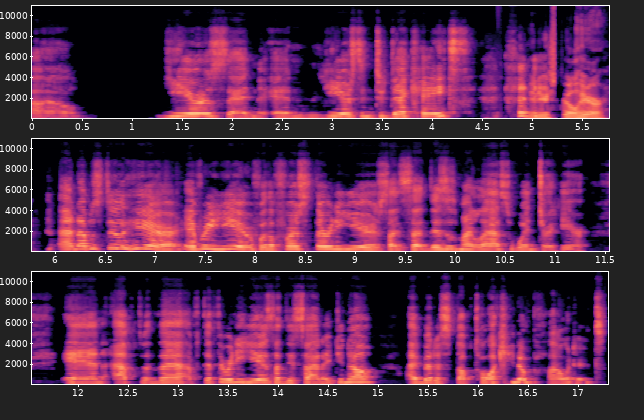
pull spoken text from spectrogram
uh, years and and years into decades. and you're still here. And I'm still here. Every year for the first 30 years, I said this is my last winter here. And after that, after 30 years, I decided, you know, I better stop talking about it.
